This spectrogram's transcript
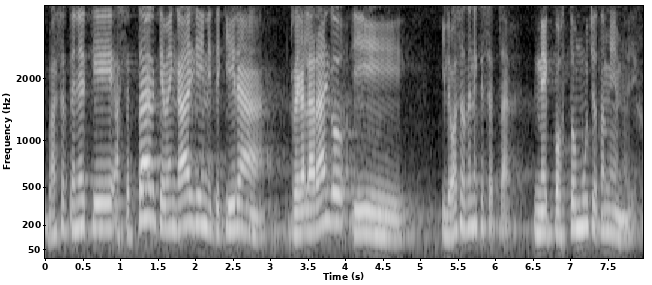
vas a tener que aceptar que venga alguien y te quiera regalar algo y, lo vas a tener que aceptar. Me costó mucho también, me dijo,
